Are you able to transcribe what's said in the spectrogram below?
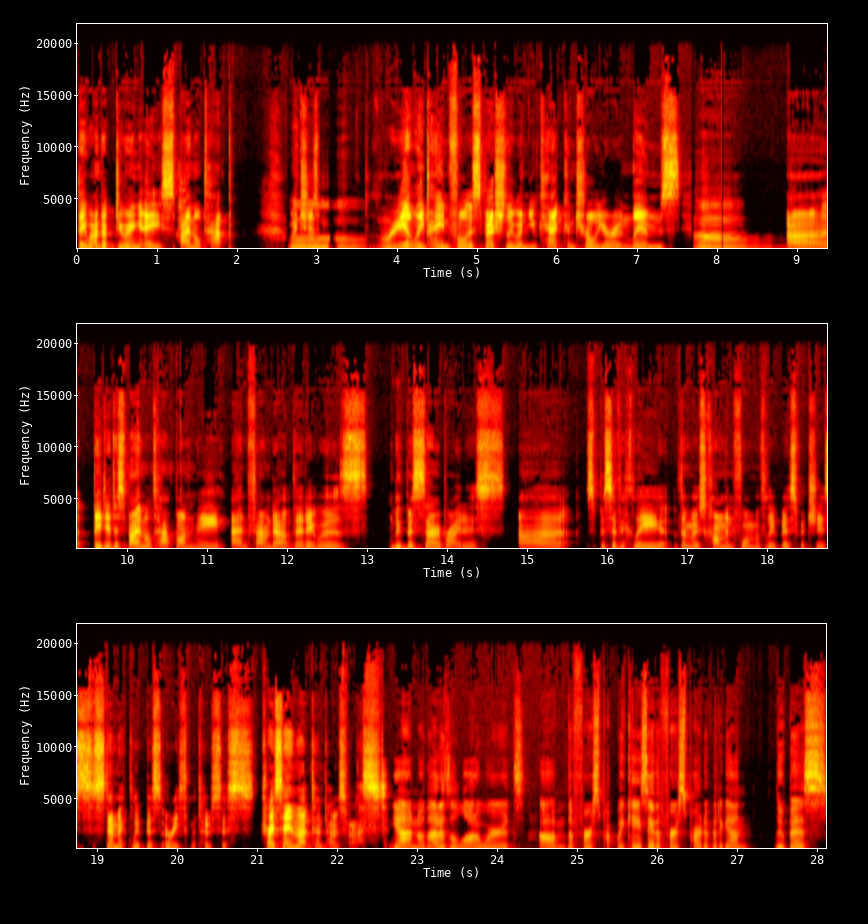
They wound up doing a spinal tap, which Ooh. is really painful, especially when you can't control your own limbs. Uh, they did a spinal tap on me and found out that it was lupus cerebritis. Uh, specifically the most common form of lupus, which is systemic lupus erythematosus. Try saying that 10 times fast. Yeah, no, that is a lot of words. Um, the first part, wait, can you say the first part of it again? Lupus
